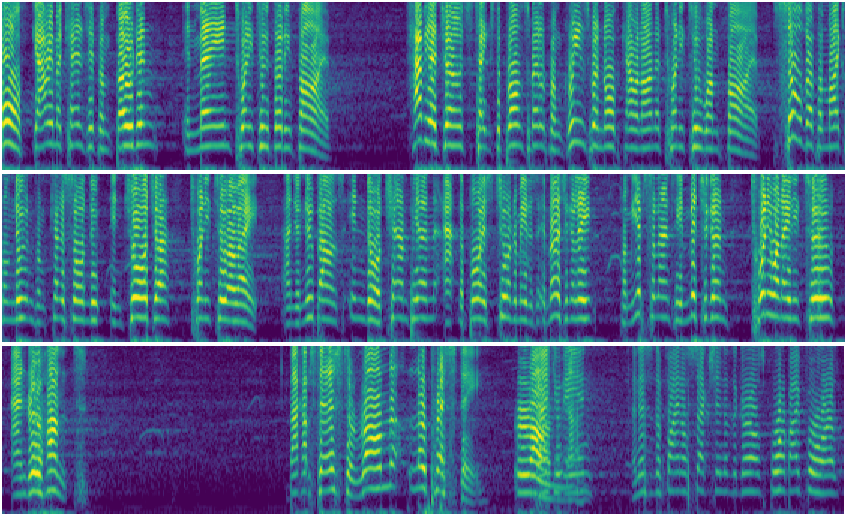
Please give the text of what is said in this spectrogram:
Fourth, Gary McKenzie from Bowdoin in Maine, 22.35. Javier Jones takes the bronze medal from Greensboro, North Carolina, 22.15. Silver for Michael Newton from Kennesaw in Georgia, 22.08. And your New Balance indoor champion at the boys 200 meters emerging elite from Ypsilanti in Michigan, 21.82, Andrew Hunt. Back upstairs to Ron Lopresti. Thank you, Ian. And this is the final section of the girls 4x4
